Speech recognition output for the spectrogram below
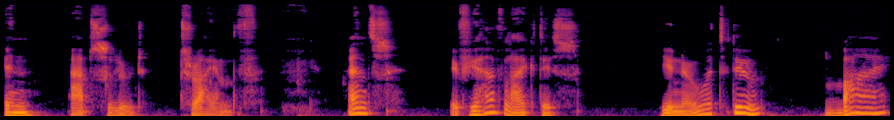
in absolute triumph. And if you have liked this, you know what to do. Bye.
